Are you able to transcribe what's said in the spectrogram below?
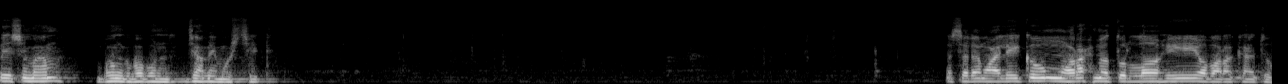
পেশ ইমাম বঙ্গভবন জামে মসজিদ السلام عليكم ورحمة الله وبركاته.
